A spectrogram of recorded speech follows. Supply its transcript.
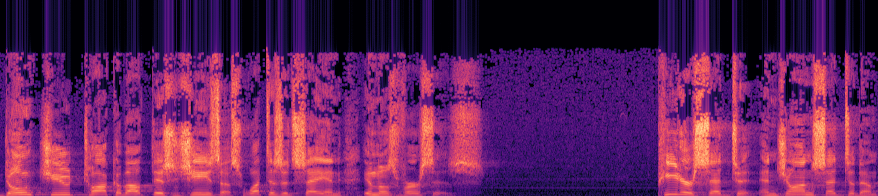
Don't you talk about this Jesus. What does it say in, in those verses? Peter said to, and John said to them,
